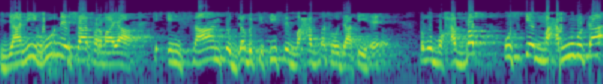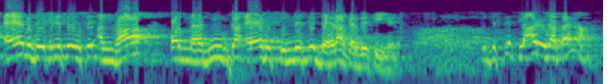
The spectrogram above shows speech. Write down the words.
یعنی حضور نے ارشاد فرمایا کہ انسان کو جب کسی سے محبت ہو جاتی ہے، تو وہ محبت اس کے محبوب کا عیب دیکھنے سے اسے اندھا اور محبوب کا عیب سننے سے بہرا کر دیتی ہے۔ تو جس سے پیار ہو جاتا ہے نا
